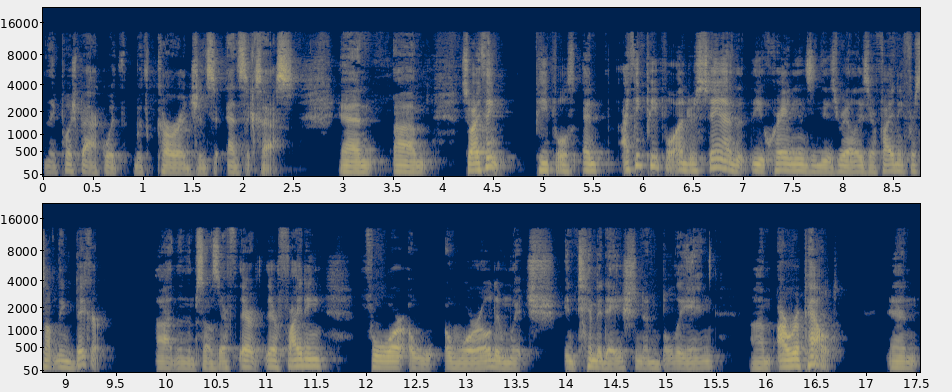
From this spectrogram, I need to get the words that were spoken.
And they push back with with courage and, and success. And um, so I think people, and I think people understand that the Ukrainians and the Israelis are fighting for something bigger uh, than themselves. They're, they're, they're fighting for a, a, world in which intimidation and bullying um, are repelled. And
